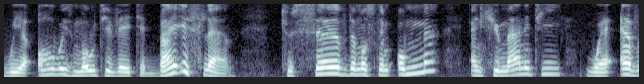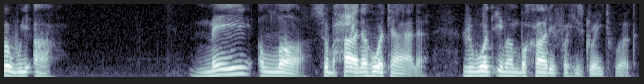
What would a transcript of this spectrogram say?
we are always motivated by Islam to serve the Muslim Ummah and humanity wherever we are. May Allah subhanahu wa ta'ala reward Imam Bukhari for his great work.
